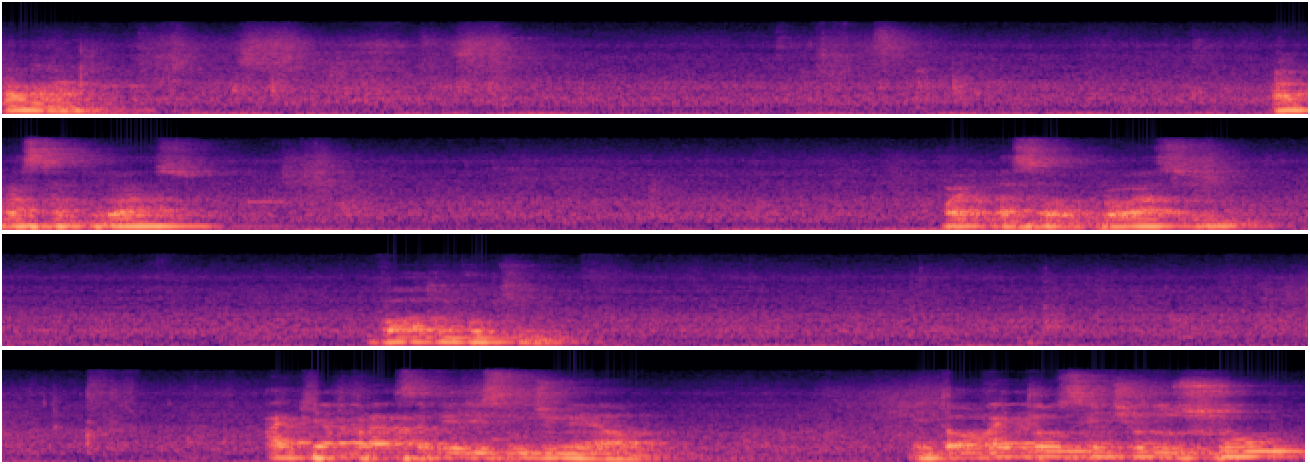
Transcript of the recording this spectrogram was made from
Vamos lá. Pode passar o próximo. Pode passar o próximo. Volta um pouquinho. Aqui é a Praça Veríssimo de Melo. Então vai ter o sentido sul,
